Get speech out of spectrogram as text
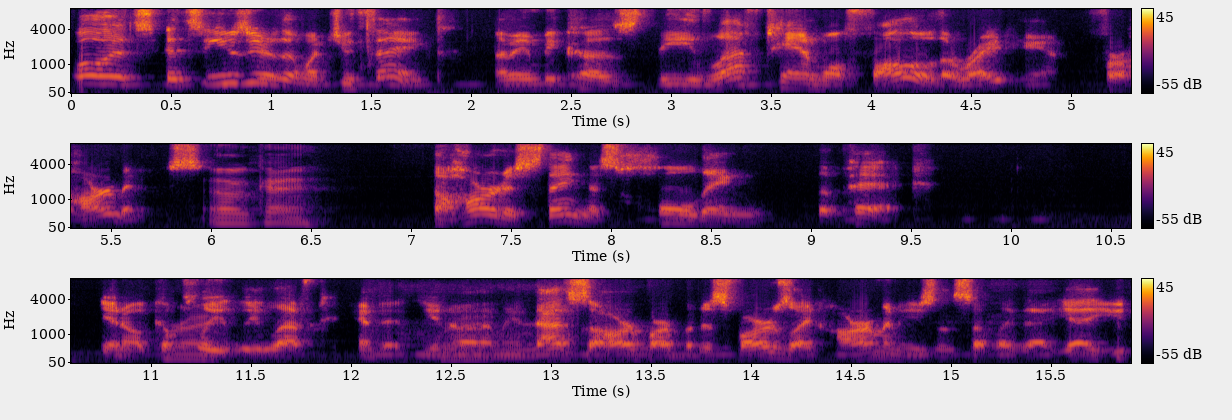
well, it's it's easier than what you think. I mean, because the left hand will follow the right hand for harmonies. Okay. The hardest thing is holding the pick. You know, completely left-handed. You know what I mean? That's the hard part. But as far as like harmonies and stuff like that, yeah, you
